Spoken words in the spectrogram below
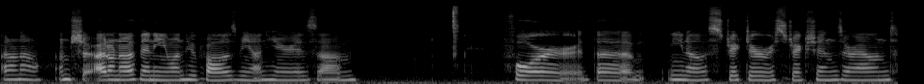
I don't know. I'm sure I don't know if anyone who follows me on here is um for the you know stricter restrictions around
